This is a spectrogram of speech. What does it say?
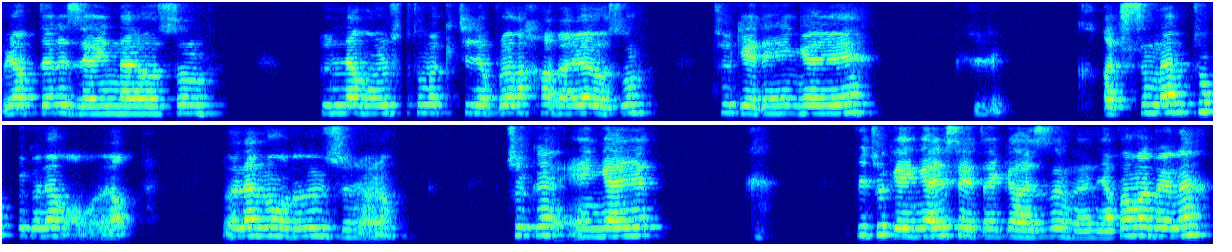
bu yaptığınız yayınlar olsun, gündem oluşturmak için yapılan haberler olsun, Türkiye'de engelleri açısından çok büyük önem önemli olduğunu düşünüyorum. Çünkü engelli birçok engelli STK'sının yapamadığını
